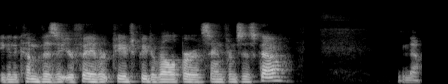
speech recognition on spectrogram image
you going to come visit your favorite PHP developer in San Francisco? No.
